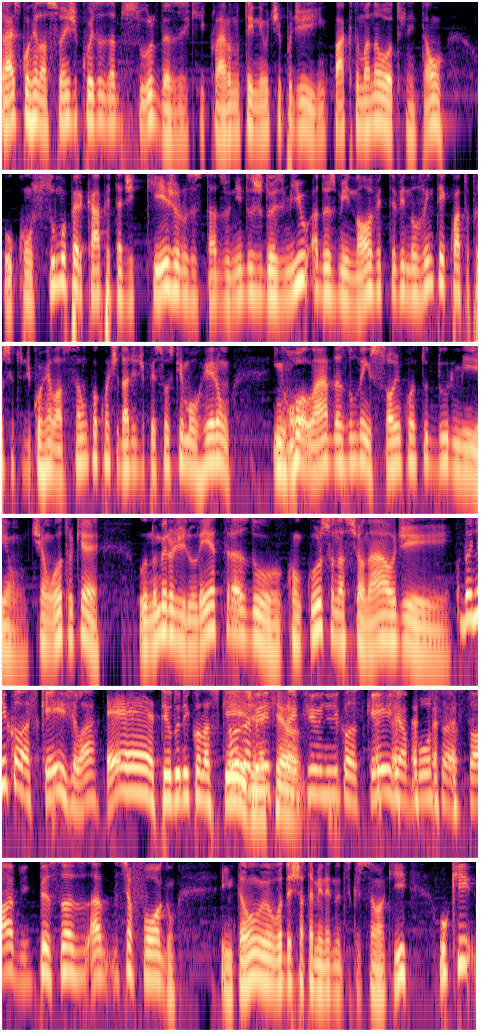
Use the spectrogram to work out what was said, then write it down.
traz correlações de coisas absurdas e que, claro, não tem nenhum tipo de impacto uma na outra. Então, o consumo per capita de queijo nos Estados Unidos de 2000 a 2009 teve 94% de correlação com a quantidade de pessoas que morreram enroladas no lençol enquanto dormiam. Tinha um outro que é o número de letras do concurso nacional de. Do Nicolas Cage lá? É, tem o do Nicolas Cage. Toda né, vez que, que é... sai filme do Nicolas Cage, a bolsa sobe. Pessoas ah, se afogam. Então eu vou deixar também na descrição aqui. O que,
